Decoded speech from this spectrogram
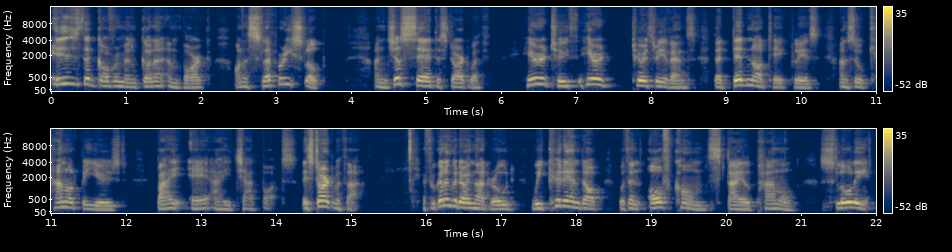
Is the government going to embark on a slippery slope and just say to start with, here are two, here are two or three events that did not take place and so cannot be used by AI chatbots. They start with that. If we're going to go down that road, we could end up with an Ofcom style panel, slowly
